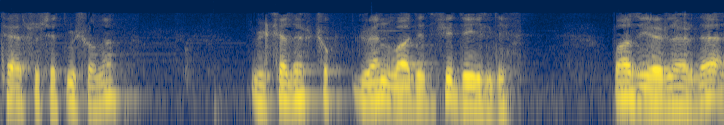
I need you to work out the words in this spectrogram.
teessüs etmiş olan ülkeler çok güven vaat değildi. Bazı yerlerde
